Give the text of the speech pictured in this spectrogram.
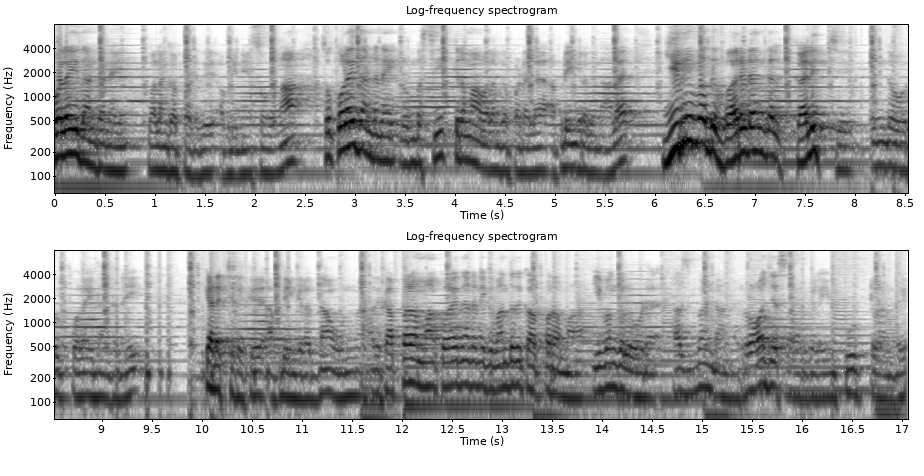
கொலை தண்டனை வழங்கப்படுது அப்படின்னே சொல்லலாம். ஸோ கொலை தண்டனை ரொம்ப சீக்கிரமாக வழங்கப்படலை அப்படிங்கிறதுனால இருபது வருடங்கள் கழித்து இந்த ஒரு கொலை தண்டனை கிடச்சிருக்கு அப்படிங்கிறது தான் உண்மை. அதுக்கப்புறமா கொலை தண்டனைக்கு வந்ததுக்கு அப்புறமா இவங்களோட ஹஸ்பண்டான ராஜஸ் அவர்களையும் கூப்பிட்டு வந்து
